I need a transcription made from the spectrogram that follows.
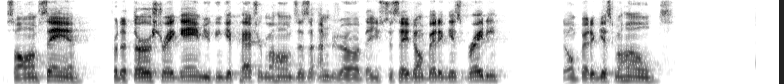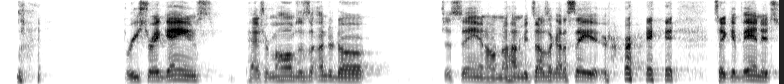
That's all I'm saying. For the third straight game, you can get Patrick Mahomes as an underdog. They used to say, don't bet against Brady, don't bet against Mahomes. Three straight games, Patrick Mahomes as an underdog. Just saying, I don't know how many times I got to say it. Right? Take advantage.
